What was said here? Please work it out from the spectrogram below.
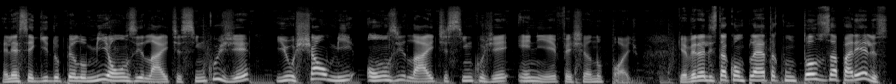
Ele é seguido pelo Mi 11 Lite 5G e o Xiaomi 11 Lite 5G NE fechando o pódio. Quer ver a lista completa com todos os aparelhos?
